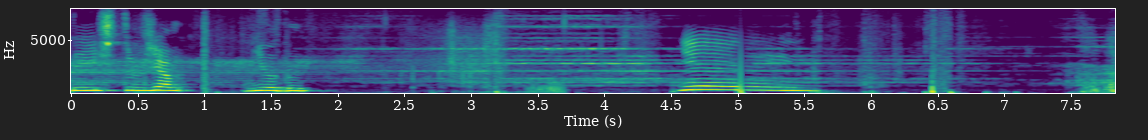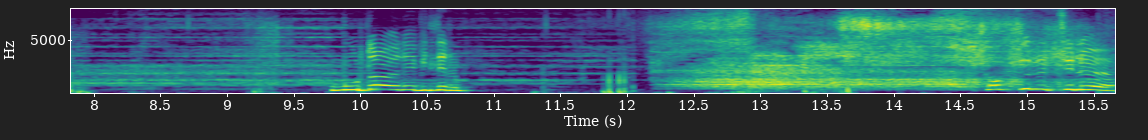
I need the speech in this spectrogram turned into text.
değiştireceğim diyordum. Yay. Burada ölebilirim. Çok gürültülü.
